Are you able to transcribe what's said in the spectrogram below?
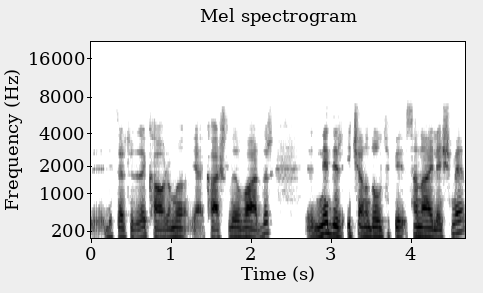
e, literatürde de kavramı yani karşılığı vardır. E, nedir iç Anadolu tipi sanayileşme?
